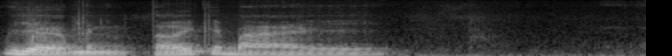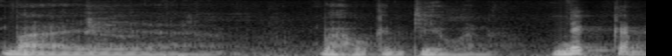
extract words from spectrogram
Bây giờ mình tới cái bài bài bài hộ cảnh chiều nhất canh.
